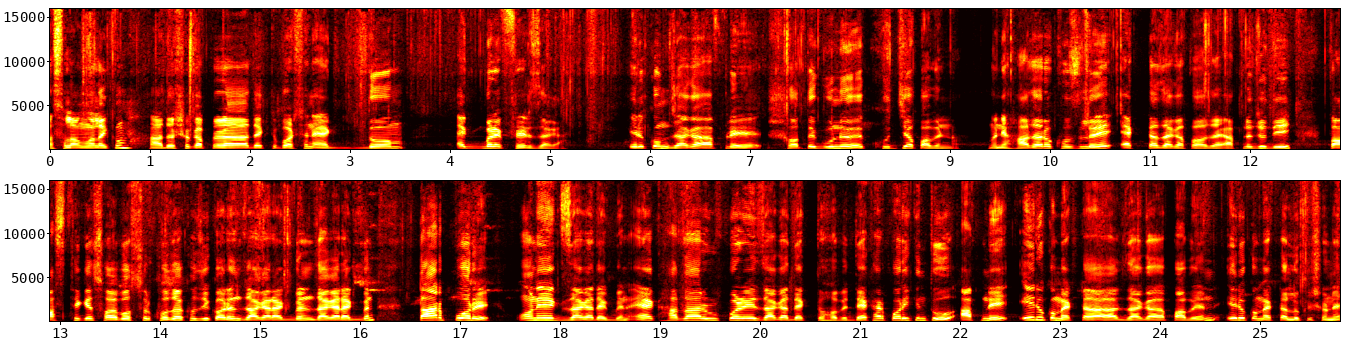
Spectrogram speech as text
আসসালামু আলাইকুম। দর্শক, আপনারা দেখতে পাচ্ছেন একদম একবারে ফ্রেশ জায়গা। এরকম জায়গা আপনি শতে গুণে খুঁজা পাবেন না। মানে হাজারো খুঁজলে একটা জায়গা পাওয়া যায়। আপনি যদি পাঁচ থেকে ছয় বছর খোঁজাখুঁজি করেন, জায়গা রাখবেন জায়গা রাখবেন, তারপরে অনেক জায়গা দেখবেন। এক হাজার উপরে জায়গা দেখতে হবে। দেখার পরে কিন্তু আপনি এরকম একটা জায়গা পাবেন, এরকম একটা লোকেশনে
